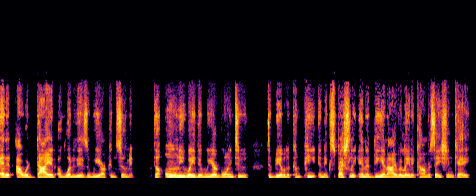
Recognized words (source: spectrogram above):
edit our diet of what it is that we are consuming. The only way that we are going to to be able to compete and especially in a DNI related conversation, Kay,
